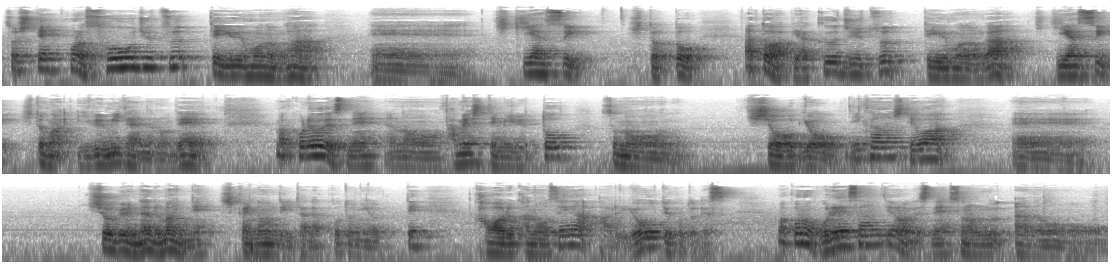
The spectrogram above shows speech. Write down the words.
そしてこの槍術っていうものが、えー、聞きやすい人とあとは白術っていうものが聞きやすい人がいるみたいなので、まあ、これをですねあの試してみるとその気象病に関しては、えー、気象病になる前にねしっかり飲んでいただくことによって変わる可能性があるよということです。まあ、この五苓散っていうのはですねそのあの、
